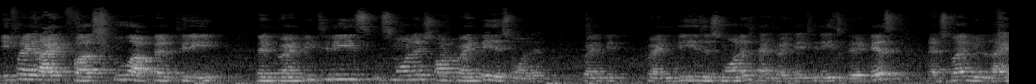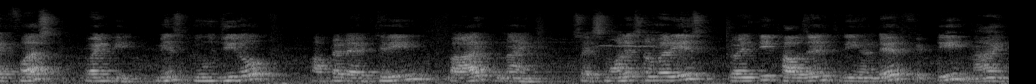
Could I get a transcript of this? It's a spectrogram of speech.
If I write first 2 after 3 then 23 is smallest or 20 is smallest? 20 20 is the smallest and 23 is greatest. That's why we write first 20 means 2 0 after that 3 5 9 so smallest number is 20359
